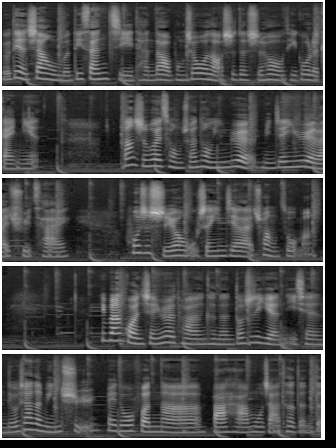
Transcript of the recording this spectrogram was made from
有点像我们第三集谈到彭修文老师的时候提过的概念。当时会从传统音乐、民间音乐来取材，或是使用五声音阶来创作嘛。一般管弦乐团可能都是演以前留下的名曲，贝多芬啊、巴哈、莫扎特等等。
